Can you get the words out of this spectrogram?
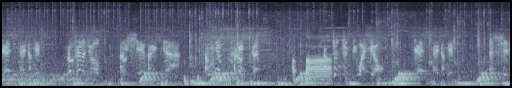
예, 대장님. 그렇게 하죠. 바로 시행하겠습니다. 확인 끝. 아프다. 작전 준비 완료. 예, 대장님. SCB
